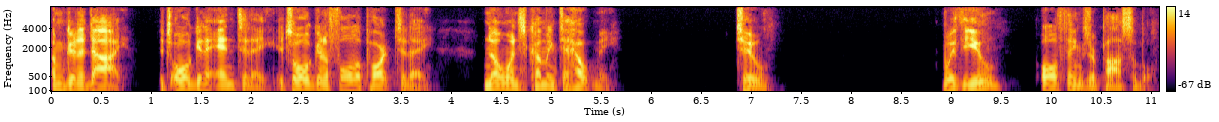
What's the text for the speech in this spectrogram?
I'm going to die. It's all going to end today. It's all going to fall apart today. No one's coming to help me. To, with you, all things are possible.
